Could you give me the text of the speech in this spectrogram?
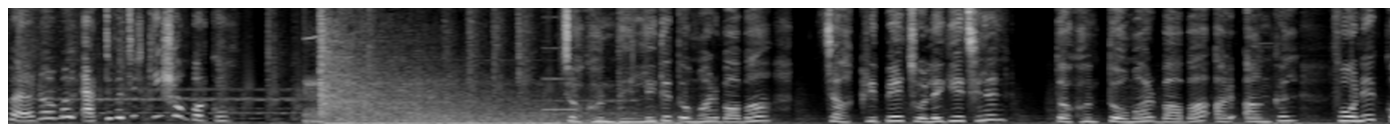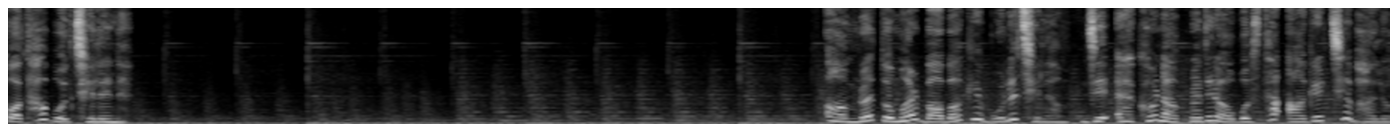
প্যারানর্মাল অ্যাক্টিভিটির কি সম্পর্ক? যখন দিল্লিতে তোমার বাবা চাকরি পেয়ে চলে গিয়েছিলেন তখন তোমার বাবা আর আঙ্কেল ফোনে কথা বলছিলেন। আমরা তোমার বাবাকে বলেছিলাম যে এখন আপনাদের অবস্থা আগের চেয়ে ভালো।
